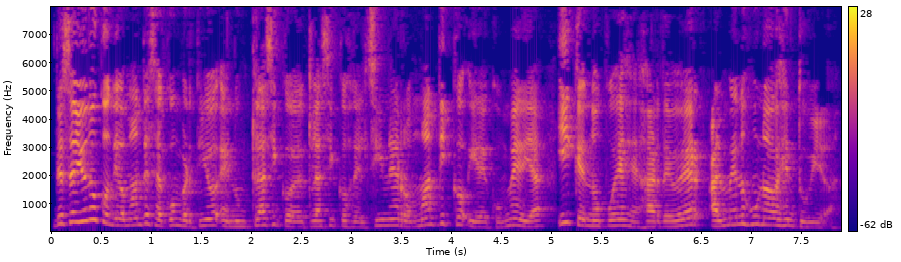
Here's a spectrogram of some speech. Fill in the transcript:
Desayuno con Diamantes se ha convertido en un clásico de clásicos del cine romántico y de comedia y que no puedes dejar de ver al menos una vez en tu vida.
